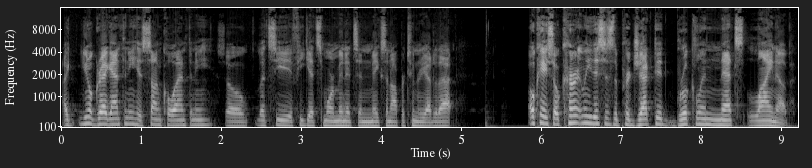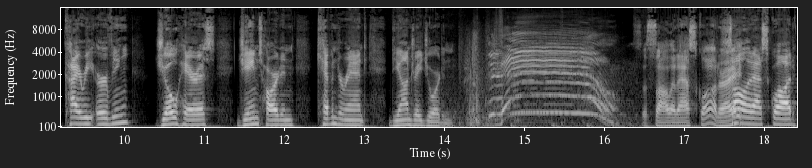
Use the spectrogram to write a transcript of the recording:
I, you know Greg Anthony, his son Cole Anthony. So let's see if he gets more minutes and makes an opportunity out of that. Okay, so currently this is the projected Brooklyn Nets lineup: Kyrie Irving, Joe Harris, James Harden, Kevin Durant, DeAndre Jordan. Damn! It's a solid ass squad, right? Solid ass squad.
